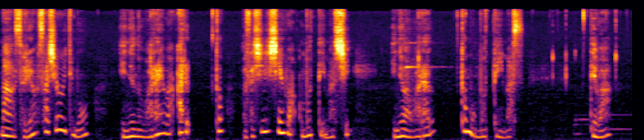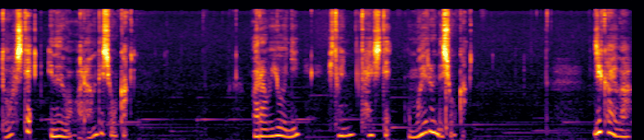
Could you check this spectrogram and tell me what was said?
まあそれを差し置いても犬の笑いはあると私自身は思っていますし犬は笑うとも思っています。ではどうして犬は笑うんでしょうか？笑うように人に対して思えるんでしょうか？次回は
